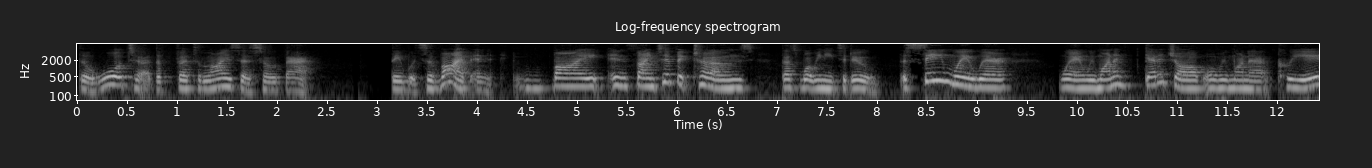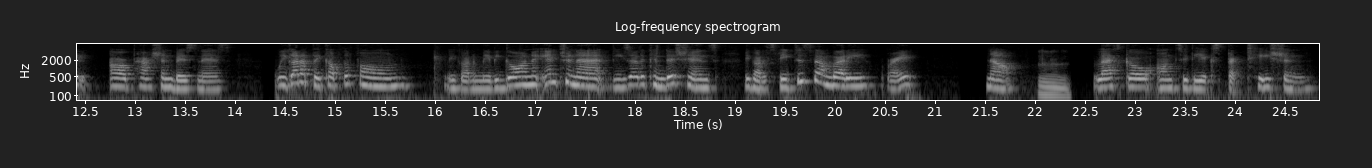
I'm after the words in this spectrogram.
the water, the fertilizer, so that they would survive. And by, in scientific terms, that's what we need to do. The same way where when we want to get a job or we want to create our passion business, we got to pick up the phone. We got to maybe go on the internet. These are the conditions. We got to speak to somebody, right? Now, hmm. let's go on to the expectation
